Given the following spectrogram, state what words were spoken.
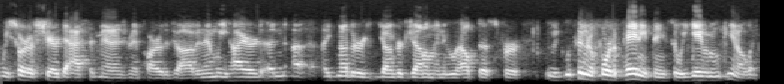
we sort of shared the asset management part of the job. And then we hired an, uh, another younger gentleman who helped us for, we, we couldn't afford to pay anything. So we gave him, you know, like,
